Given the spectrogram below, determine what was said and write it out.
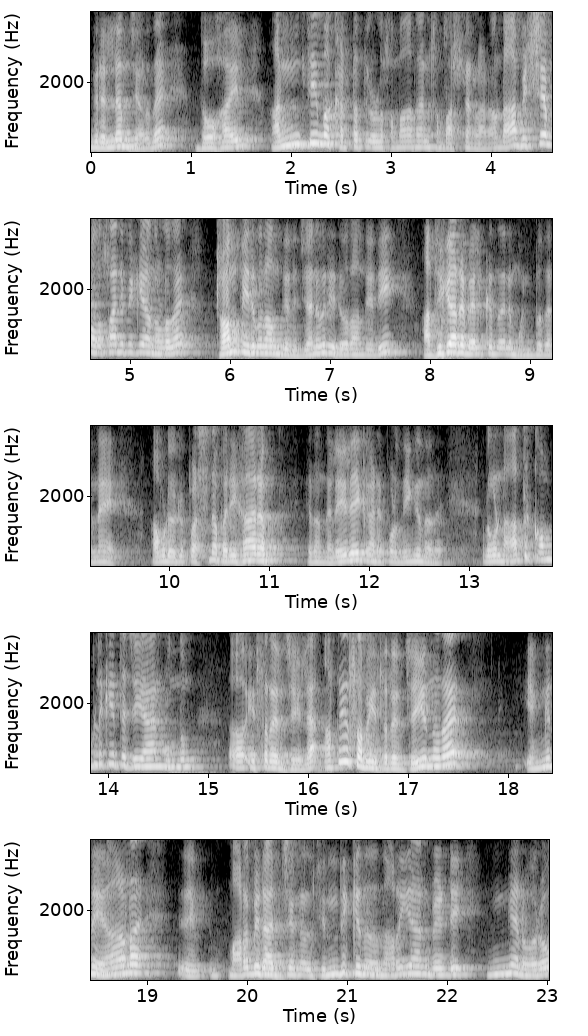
ഇവരെല്ലാം ചേർന്ന് ദോഹയിൽ അന്തിമ ഘട്ടത്തിലുള്ള സമാധാന സംഭാഷണങ്ങളാണ്. അതുകൊണ്ട് ആ വിഷയം അവസാനിപ്പിക്കുക എന്നുള്ളത് ട്രംപ് ഇരുപതാം തീയതി ജനുവരി ഇരുപതാം തീയതി അധികാരമേൽക്കുന്നതിന് മുൻപ് തന്നെ അവിടെ ഒരു പ്രശ്ന പരിഹാരം എന്ന നിലയിലേക്കാണ് ഇപ്പോൾ നീങ്ങുന്നത്. അതുകൊണ്ട് അത് കോംപ്ലിക്കേറ്റ് ചെയ്യാൻ ഒന്നും ഇസ്രായേൽ ചെയ്യില്ല. അതേസമയം ഇസ്രായേൽ ചെയ്യുന്നത് എങ്ങനെയാണ് മറബി രാജ്യങ്ങൾ ചിന്തിക്കുന്നതെന്ന് അറിയാൻ വേണ്ടി ഇങ്ങനെ ഓരോ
